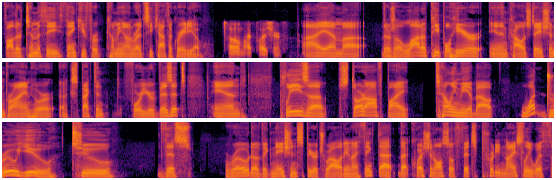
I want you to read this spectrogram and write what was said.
Father Timothy, thank you for coming on Red Sea Catholic Radio. Oh, my pleasure. I am. Uh, there's a lot of people here in College Station, Bryan, who are expectant for your visit. And please uh, start off by telling me about what drew you to this road of Ignatian spirituality. And I think that that question also fits pretty nicely with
